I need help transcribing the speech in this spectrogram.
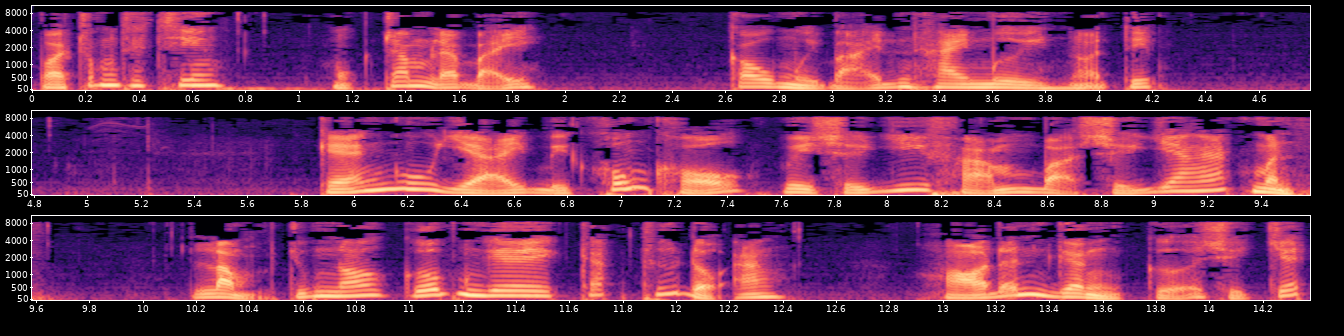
Và trong Thi Thiên 107, câu 17 đến 20 nói tiếp. Kẻ ngu dại bị khốn khổ vì sự vi phạm và sự gian ác mình. Lòng chúng nó gốm ghê các thứ đồ ăn. Họ đến gần cửa sự chết.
